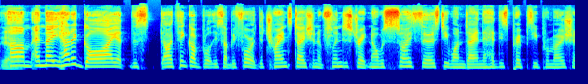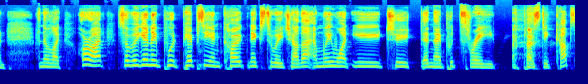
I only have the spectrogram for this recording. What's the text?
Yeah. Um, and they had a guy at this, I think I've brought this up before, at the train station at Flinders Street. And I was so thirsty one day and they had this Pepsi promotion. And they were like, all right, so we're going to put Pepsi and Coke next to each other. And we want you to, and they put three plastic cups.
